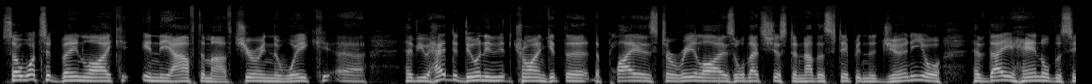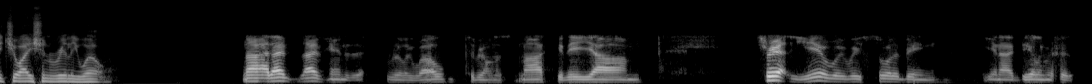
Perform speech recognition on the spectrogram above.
So, what's it been like in the aftermath during the week? Uh, have you had to do anything to try and get the, the players to realise, well, that's just another step in the journey, or have they handled the situation really well? No, they've they've handled it really well, to be honest, Mark. The um, throughout the year, we we've sort of been, you know, dealing with it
